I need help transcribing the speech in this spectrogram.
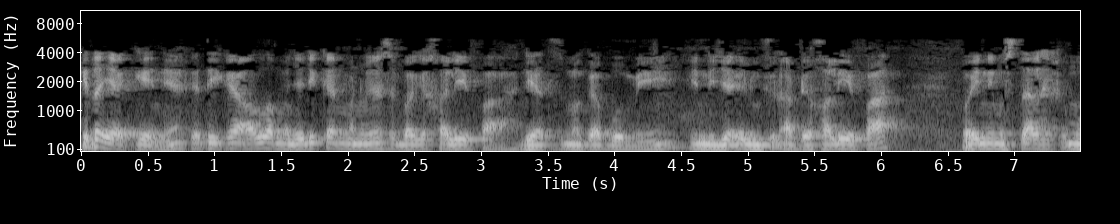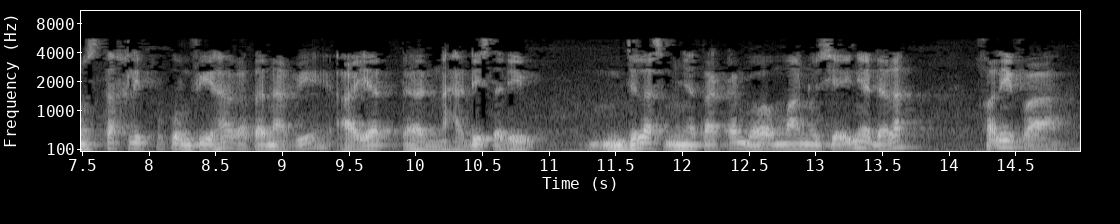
kita yakin ya, ketika Allah menjadikan manusia sebagai khalifah di atas muka bumi, ini ja'ilun fil ardi khalifah, wa ini hukum fiha kata Nabi, ayat dan hadis tadi jelas menyatakan bahwa manusia ini adalah khalifah.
